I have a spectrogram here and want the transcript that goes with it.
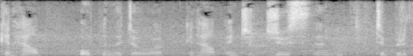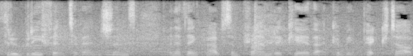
can help open the door, can help introduce them to, through brief interventions. And I think perhaps in primary care that can be picked up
